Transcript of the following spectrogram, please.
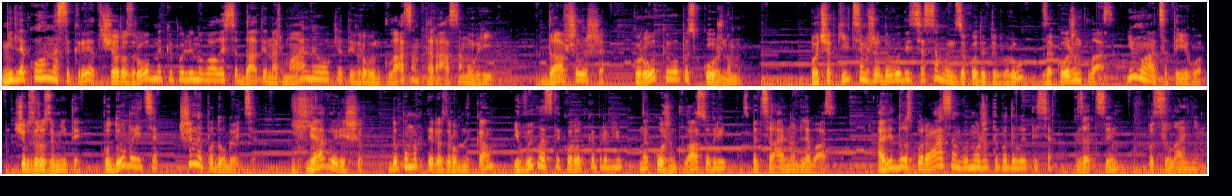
Ні для кого не секрет, що розробники полінувалися дати нормальний огляд ігровим класам та расам у грі, давши лише короткий опис кожному. Початківцям же доводиться самим заходити в гру за кожен клас і мацати його, щоб зрозуміти, подобається чи не подобається. Я вирішив допомогти розробникам і викласти коротке прев'ю на кожен клас у грі спеціально для вас. А відос по расам ви можете подивитися за цим посиланням.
